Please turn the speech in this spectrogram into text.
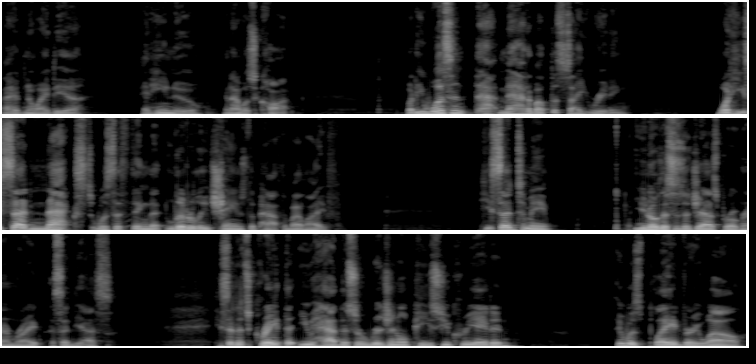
I had no idea, and he knew, and I was caught. But he wasn't that mad about the sight reading. What he said next was the thing that literally changed the path of my life. He said to me, You know, this is a jazz program, right? I said, Yes. He said, It's great that you had this original piece you created. It was played very well.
